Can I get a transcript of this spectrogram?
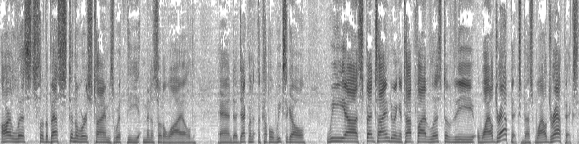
our lists of the best and the worst times with the Minnesota Wild. And uh, Declan, a couple of weeks ago, we uh, spent time doing a top five list of the Wild draft picks, best Wild draft picks.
